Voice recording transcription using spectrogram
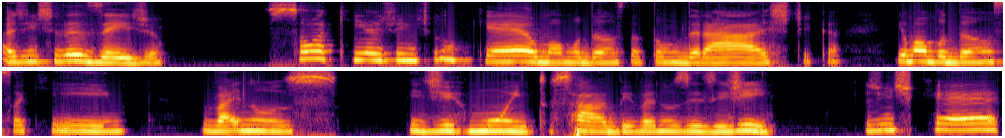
a gente deseja. Só que a gente não quer uma mudança tão drástica e uma mudança que vai nos pedir muito, sabe? Vai nos exigir. A gente quer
